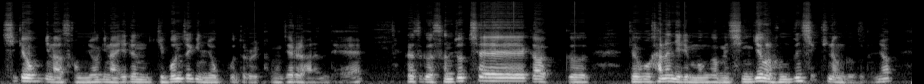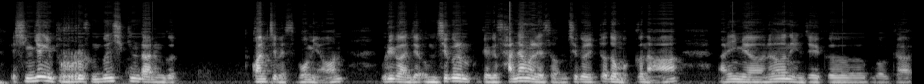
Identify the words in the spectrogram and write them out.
식욕이나 성욕이나 이런 기본적인 욕구들을 통제를 하는데 그래서 그 선조체가 그 결국 하는 일이 뭔가 하면 신경을 흥분시키는 거거든요. 신경이 부르르 흥분시킨다는 것 관점에서 보면 우리가 이제 음식을 그 사냥을 해서 음식을 뜯어 먹거나 아니면은 이제 그 뭐랄까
